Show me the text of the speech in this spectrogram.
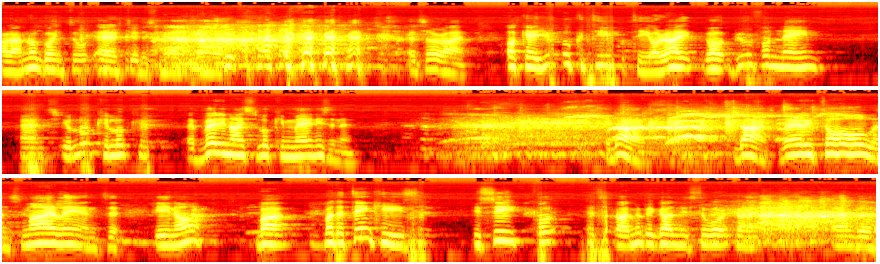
All right, I'm not going to hurt you this morning. it's all right. Okay, you look Timothy, all right? Got beautiful name. And you look, you look a very nice looking man, isn't it? Does. Does. Very tall and smiling and, uh, you know. But, but the thing is, you see, well, it's all right. Maybe God needs to work on it. And, uh,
